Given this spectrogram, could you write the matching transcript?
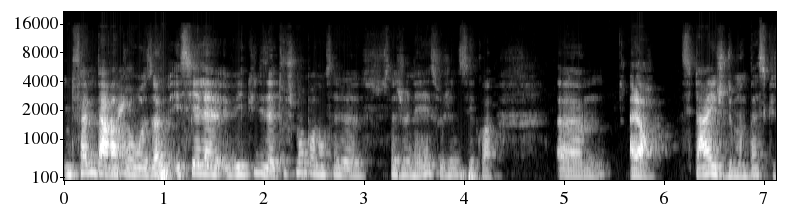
une femme par rapport aux hommes, et si elle a vécu des attouchements pendant sa, jeunesse ou je ne sais quoi. alors, c'est pareil, je demande pas ce que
